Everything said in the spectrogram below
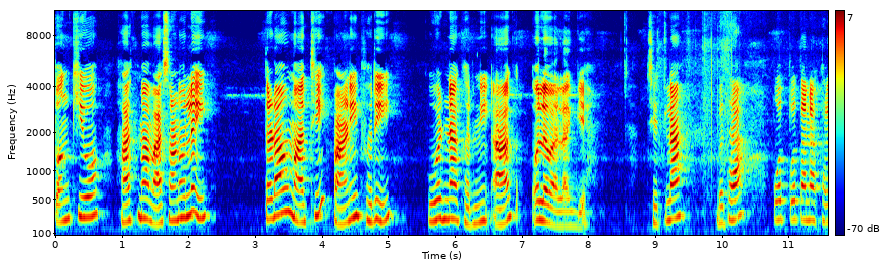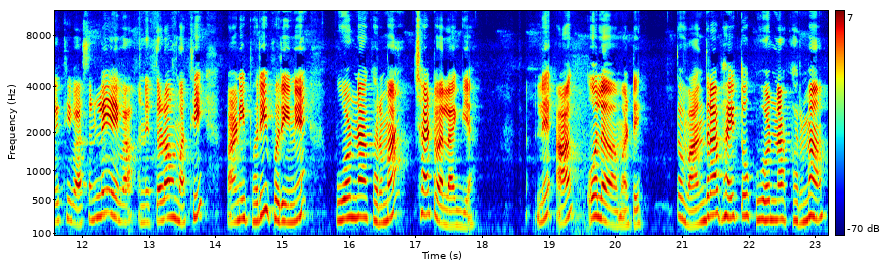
પંખીઓ હાથમાં વાસણો લઈ તળાવમાંથી પાણી ભરી કુવડના ઘરની આગ ઓલવા લાગ્યા. જેટલા બધા પોતપોતાના ઘરેથી વાસણ લઈ આવ્યા અને તળાવમાંથી પાણી ભરી ભરીને કુવડના ઘરમાં છાંટવા લાગ્યા. એટલે આગ ઓલાવવા માટે. તો વાંદરાભાઈ તો ઘોડના ઘરમાં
